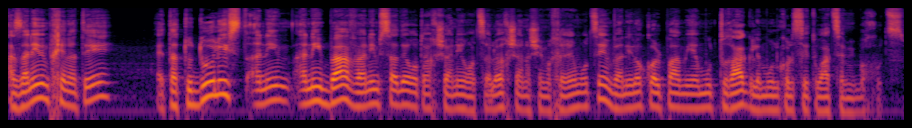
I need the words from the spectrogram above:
אז אני מבחינתי, את ה-to-do list, אני, אני בא ואני מסדר אותו איך שאני רוצה, לא איך שאנשים אחרים רוצים, ואני לא כל פעם אהיה מוטרג למול כל סיטואציה מבחוץ.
